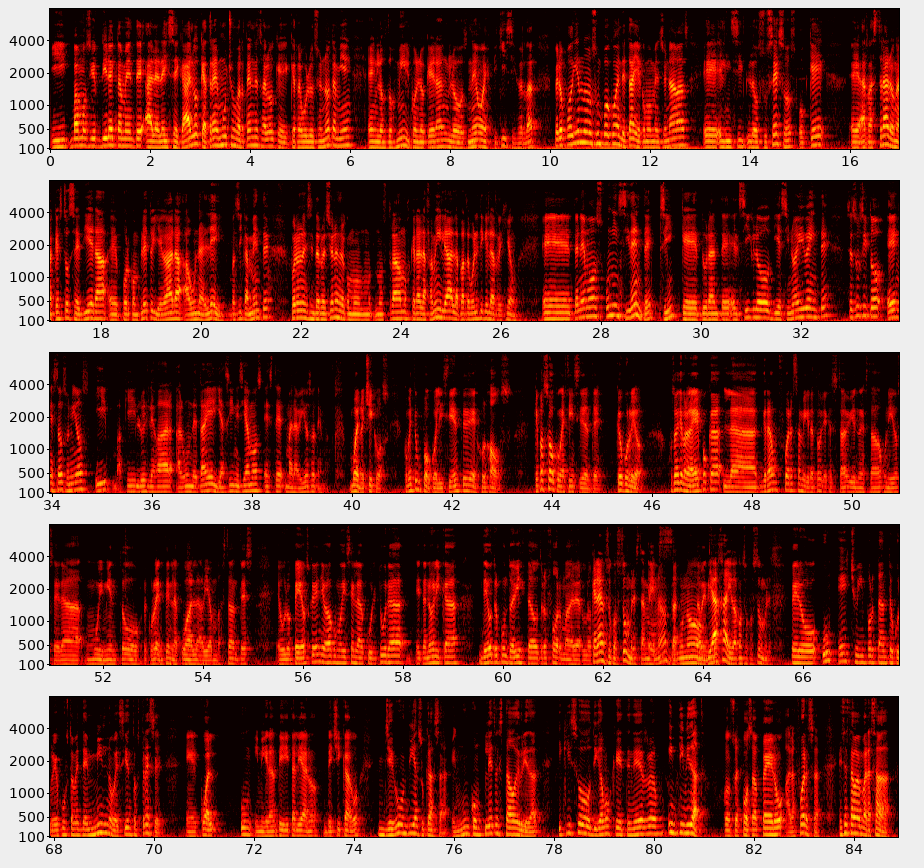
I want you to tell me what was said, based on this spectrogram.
y vamos a ir directamente a la ley seca, algo que atrae muchos bartenders, algo que, que revolucionó también en los 2000 con lo que eran los neo speakeasies, ¿verdad? Pero poniéndonos un poco en detalle, como mencionabas, eh, los sucesos o qué eh, arrastraron a que esto se diera por completo y llegara a una ley. Básicamente fueron las intervenciones de como mostrábamos que era la familia, la parte política y la religión. Eh, tenemos un incidente, ¿sí? Que durante el siglo XIX y XX se suscitó en Estados Unidos y aquí Luis les va a dar algún detalle y así iniciamos este maravilloso tema. Bueno, chicos, comente un poco el incidente de Hull House. ¿Qué pasó con este incidente? ¿Qué ocurrió? Justamente para la época, la gran fuerza migratoria que se estaba viviendo en Estados Unidos era un movimiento recurrente en la cual habían bastantes europeos que habían llevado, como dicen, la cultura etanólica de otro punto de vista, otra forma de verlo. Que eran sus costumbres también, ¿no? Uno viaja y va con sus costumbres. Pero un hecho importante ocurrió justamente en 1913, en el cual un inmigrante italiano de Chicago llegó un día a su casa en un completo estado de ebriedad y quiso, digamos que, tener eh, intimidad con su esposa, pero a la fuerza. Esta estaba embarazada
